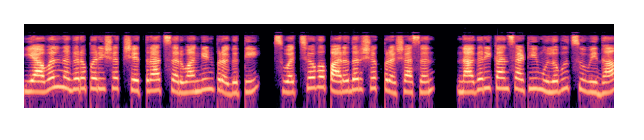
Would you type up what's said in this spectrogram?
यावल नगरपरिषद क्षेत्रात सर्वांगीण प्रगती स्वच्छ व पारदर्शक प्रशासन नागरिकांसाठी मूलभूत सुविधा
